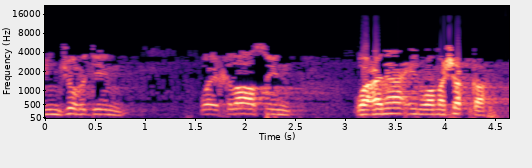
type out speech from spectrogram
من جهد وإخلاص وعناء ومشقة.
